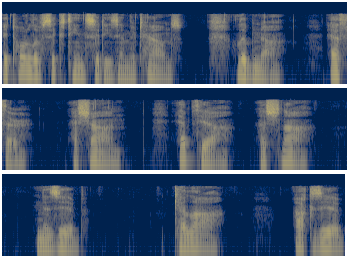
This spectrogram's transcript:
a total of sixteen cities and their towns. Libnah, Ether, Ashan, Ephthiah, Ashnah, Nezib, Keilah, Aczib,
